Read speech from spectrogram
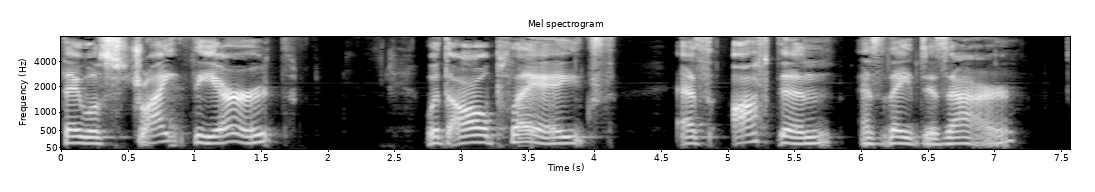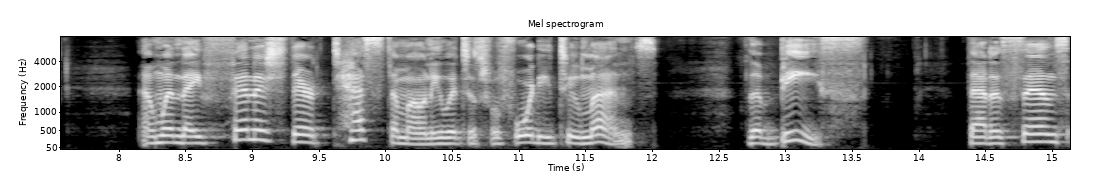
They will strike the earth with all plagues as often as they desire. And when they finish their testimony, which is for 42 months, the beast that ascends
